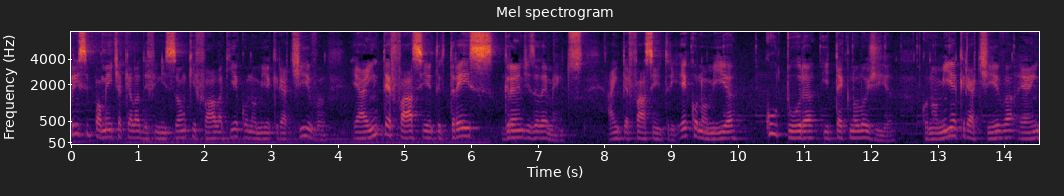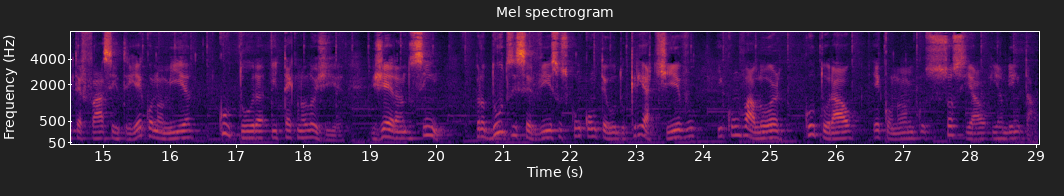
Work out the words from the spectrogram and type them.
Principalmente aquela definição que fala que economia criativa é a interface entre três grandes elementos: a interface entre economia, cultura e tecnologia. Economia criativa é a interface entre economia, cultura e tecnologia gerando sim produtos e serviços com conteúdo criativo e com valor cultural, econômico, social e ambiental.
